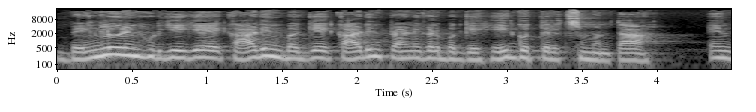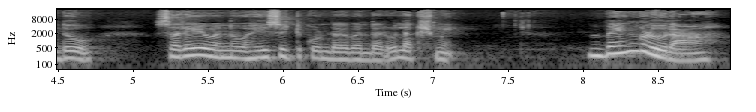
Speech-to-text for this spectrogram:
ಬೆಂಗಳೂರಿನ ಹುಡುಗಿಗೆ ಕಾಡಿನ ಬಗ್ಗೆ, ಕಾಡಿನ ಪ್ರಾಣಿಗಳ ಬಗ್ಗೆ ಹೇಗೆ ಗೊತ್ತಿರುತ್ತೆ ಸುಮಂತ ಎಂದು ಸರೆಯವನ್ನು ವಹಿಸಿಟ್ಟುಕೊಂಡು ಬಂದರು ಲಕ್ಷ್ಮಿ. ಬೆಂಗಳೂರಾ?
